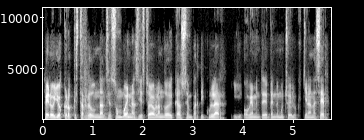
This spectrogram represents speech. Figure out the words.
pero yo creo que estas redundancias son buenas y estoy hablando de casos en particular y obviamente depende mucho de lo que quieran hacer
